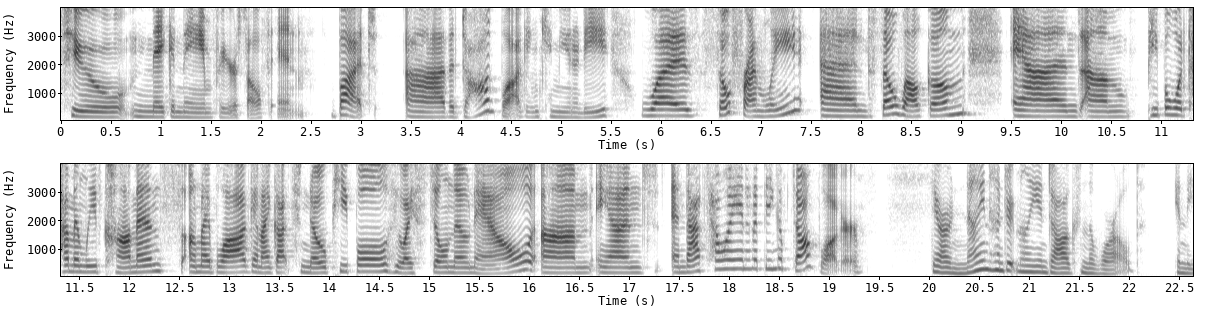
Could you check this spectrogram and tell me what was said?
to make a name for yourself in. But uh, the dog blogging community was so friendly and so welcome. And um, people would come and leave comments on my blog, and I got to know people who I still know now. Um, and and that's how I ended up being a dog blogger. There are 900 million dogs in the world. In the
